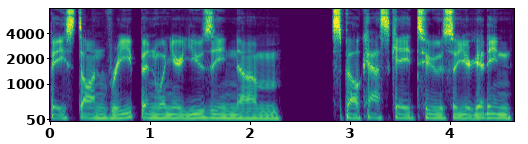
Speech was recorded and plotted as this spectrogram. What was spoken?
based on Reap. And when you're using um, Spell Cascade too, so you're getting.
